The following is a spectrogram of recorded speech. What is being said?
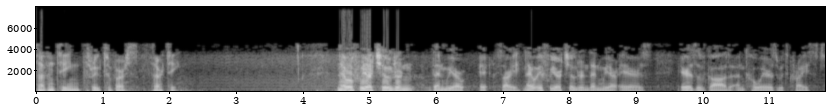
17 through to verse 30. Now if we are children, then we are, eh, sorry, now if we are children, then we are heirs, heirs of God and co-heirs with Christ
